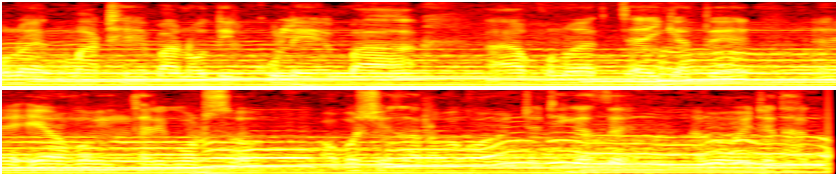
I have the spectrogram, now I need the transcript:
কোনো এক মাঠে বা নদীর কূলে বা কোনো এক জায়গাতে এরকম ইফতারি করছ, অবশ্যই জানাবা কমেন্টে ঠিক আছে? আমি ওইটা থাকব।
